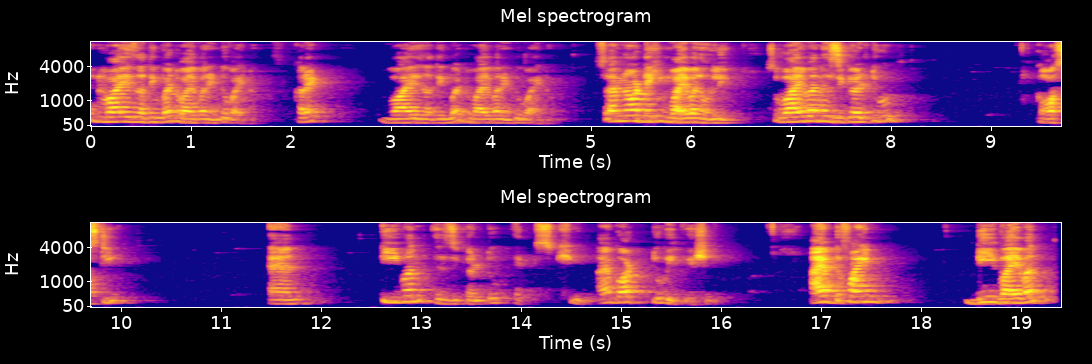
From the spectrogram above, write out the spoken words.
and y is nothing but y1 into y2 correct? Y is nothing but y1 into y2 so I'm not taking y1 only. So y1 is equal to cos t and t1 is equal to x cube I've got two equation I have to find dy1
